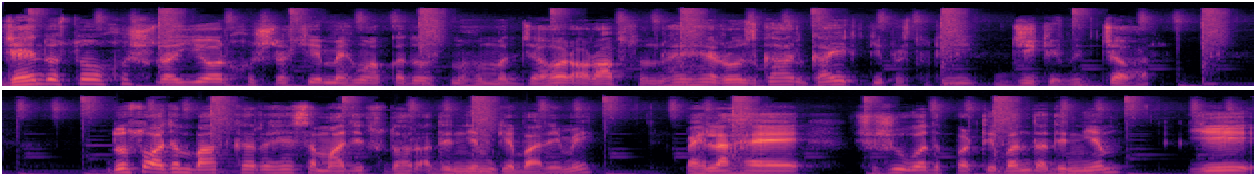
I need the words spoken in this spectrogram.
जय हिंद दोस्तों, खुश रहिए और खुश रखिए। मैं हूँ आपका दोस्त मोहम्मद जौहर और आप सुन रहे हैं रोज़गार गाइड की प्रस्तुति जी के विद जौहर। दोस्तों, आज हम बात कर रहे हैं सामाजिक सुधार अधिनियम के बारे में। पहला है शिशुवध प्रतिबंध अधिनियम। ये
